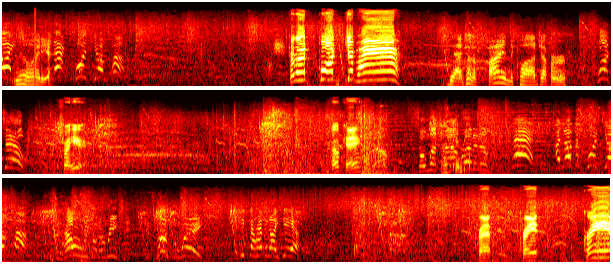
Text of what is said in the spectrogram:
We might. No idea. Quad jumper. To that quad jumper! Yeah, I'm trying to find the quad jumper. Watch out. It's right here. Okay. Well, so much for Okay. outrunning them. There. Another quad jumper. But how are we gonna reach it? It's tucked away. I think I have an idea. Crap. Crap. Crap!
